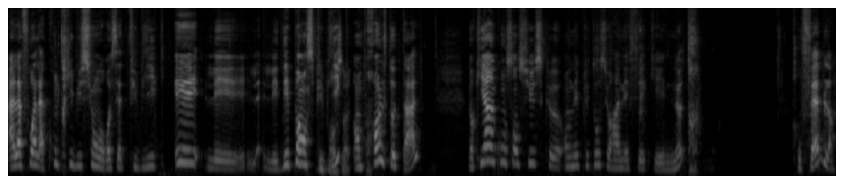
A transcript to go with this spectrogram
à la fois la contribution aux recettes publiques et les, dépenses publiques, on prend le total. Donc il y a un consensus qu'on est plutôt sur un effet qui est neutre ou faible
